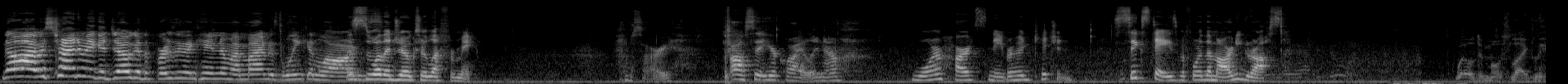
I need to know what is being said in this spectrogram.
No, I was trying to make a joke, and the first thing that came to my mind was Lincoln Logs. This is why the jokes are left for me. I'm sorry. I'll sit here quietly now. Warm Hearts Neighborhood Kitchen. Six days before the Mardi Gras. Welding, most likely.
